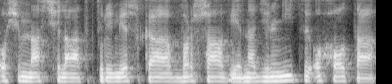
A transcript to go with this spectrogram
18 lat, który mieszka w Warszawie na dzielnicy Ochota,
